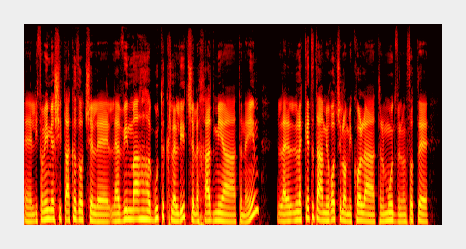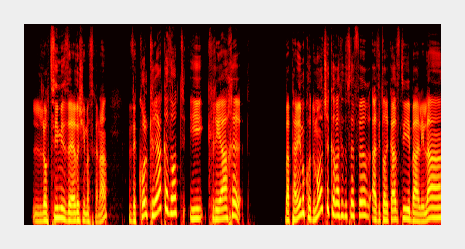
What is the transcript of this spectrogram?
אה, לפעמים יש שיטה כזאת של אה, להבין מה ההגות הכללית של אחד מהתנאים, ללקט את האמירות שלו מכל התלמוד ולנסות אה, להוציא מזה איזושהי מסקנה, וכל קריאה כזאת היא קריאה אחרת. בפעמים הקודמות שקראתי את הספר, אז התרכזתי בעלילה,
